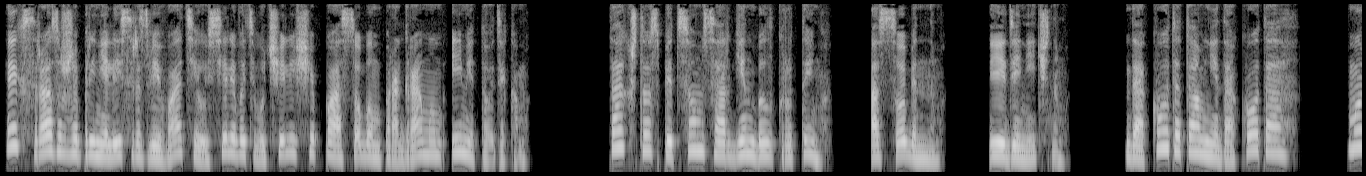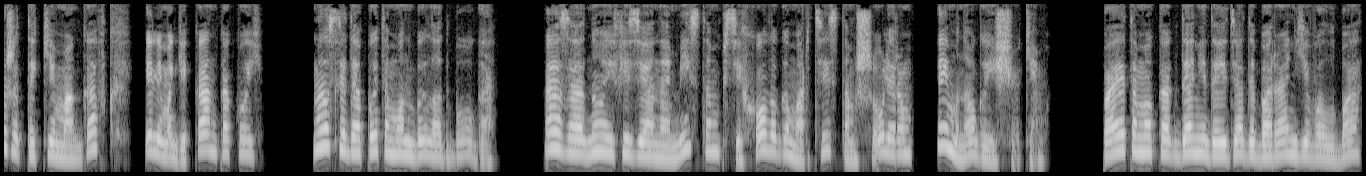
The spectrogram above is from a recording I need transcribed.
их сразу же принялись развивать и усиливать в училище по особым программам и методикам. Так что спецом Саргин был крутым, особенным, единичным. Дакота там не Дакота, может, таки Магавк или Магикан какой, но следопытом он был от бога, а заодно и физиономистом, психологом, артистом, шулером и много еще кем. Поэтому, когда, не дойдя до бараньего лба,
